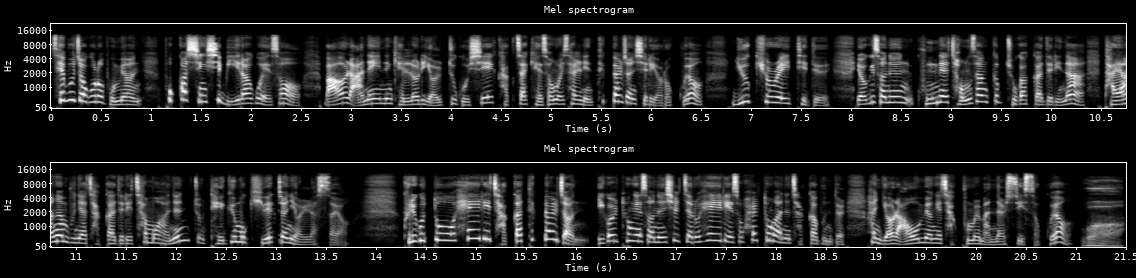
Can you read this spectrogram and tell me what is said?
세부적으로 보면 포커싱 12라고 해서 마을 안에 있는 갤러리 12곳이 각자 개성을 살린 특별 전시를 열었고요. 뉴 큐레이티드. 여기서는 국내 정상급 조각가들이나 다양한 분야 작가들이 참여하는 좀 대규모 기획전이 열렸어요. 그리고 또 헤이리 작가 특별전. 이걸 통해서는 실제로 헤이리에서 활동하는 작가분들 한 19명의 작품을 만날 수 있었고요. 와,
